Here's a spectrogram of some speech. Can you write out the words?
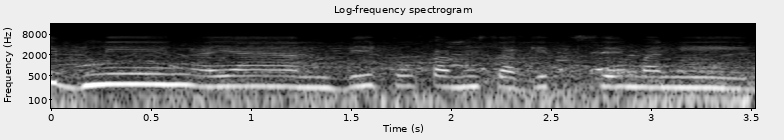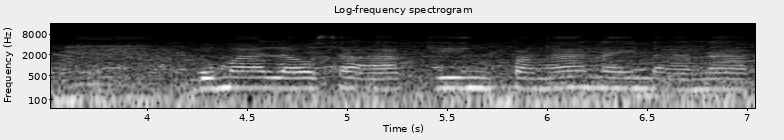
evening! Ayan, dito kami sa Gitsemani. Dumalaw sa aking panganay na anak.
